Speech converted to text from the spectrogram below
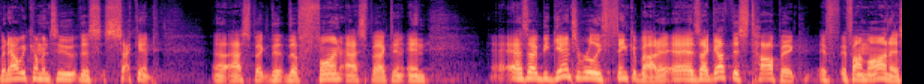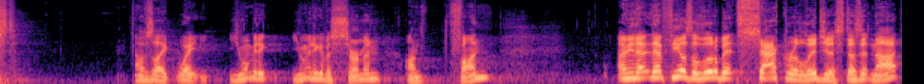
But now we come into this second uh, aspect, the, the fun aspect. And, and as I began to really think about it, as I got this topic, if, if I'm honest, I was like, wait, you want, me to, you want me to give a sermon on fun? I mean, that, that feels a little bit sacrilegious, does it not?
